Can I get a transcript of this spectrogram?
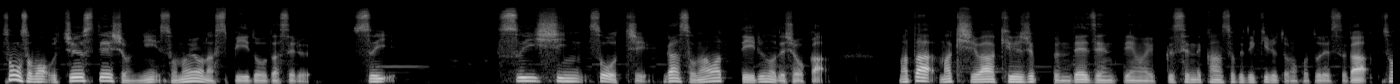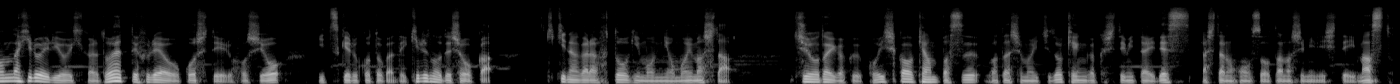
そもそも宇宙ステーションにそのようなスピードを出せる推推進装置が備わっているのでしょうか？また、マキ氏は90分で全点を X 線で観測できるとのことですが、そんな広い領域からどうやってフレアを起こしている星を見つけることができるのでしょうか？聞きながらふと疑問に思いました。中央大学小石川キャンパス、私も一度見学してみたいです。明日の放送を楽しみにしています。と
